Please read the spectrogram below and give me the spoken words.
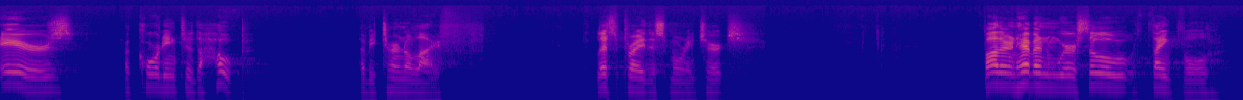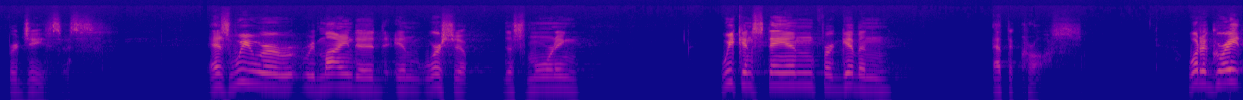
heirs according to the hope of eternal life. Let's pray this morning, church. Father in heaven, we're so thankful for Jesus. As we were reminded in worship this morning, we can stand forgiven at the cross. What a great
